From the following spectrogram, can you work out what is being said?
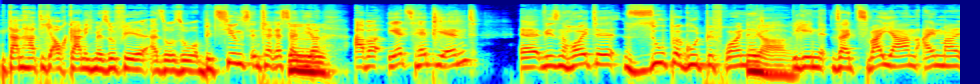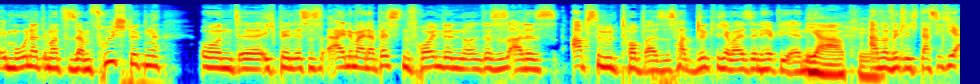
dann hatte ich auch gar nicht mehr so viel, also so Beziehungsinteresse an Mhm. ihr. Aber jetzt Happy End. Äh, wir sind heute super gut befreundet. Ja. Wir gehen seit zwei Jahren einmal im Monat immer zusammen frühstücken. Und äh, ich bin, es ist eine meiner besten Freundinnen und das ist alles absolut top. Also es hat glücklicherweise ein Happy End. Ja, okay. Aber wirklich, dass ich ihr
